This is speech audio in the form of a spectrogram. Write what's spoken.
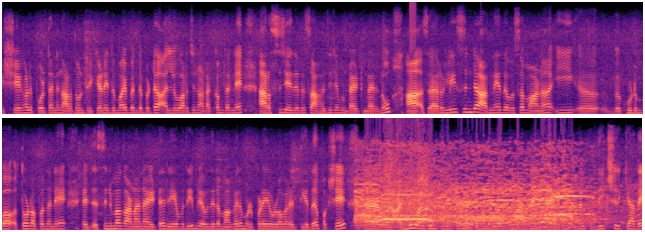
വിഷയങ്ങൾ ഇപ്പോൾ തന്നെ നടന്നുകൊണ്ടിരിക്കുകയാണ്. ഇതുമായി ബന്ധപ്പെട്ട് അല്ലു അർജുൻ അടക്കം തന്നെ അറസ്റ്റ് ചെയ്തൊരു സാഹചര്യം ഉണ്ടായിട്ടുണ്ടായിരുന്നു. റിലീസിന്റെ അന്നേ ദിവസമാണ് ഈ കുടുംബത്തോടൊപ്പം തന്നെ സിനിമ കാണാനായിട്ട് രേവതിയും രേവതിയുടെ മകനും ഉൾപ്പെടെയുള്ളവർ എത്തിയത്. പക്ഷേ അല്ലു അർജുൻ തിയേറ്ററിൽ എത്തുമെന്നുള്ള ധാരണയില്ലായിരുന്നു പ്രതീക്ഷിക്കാതെ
